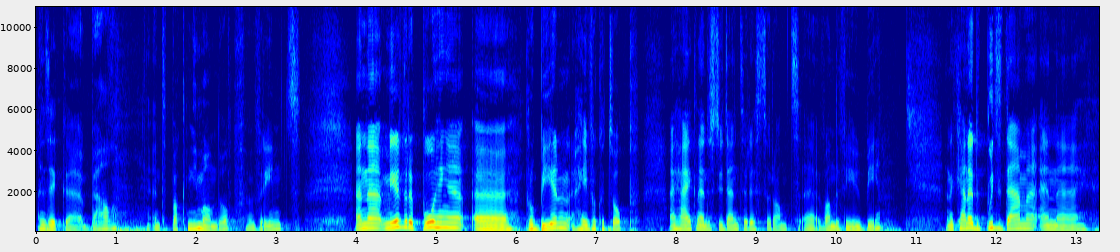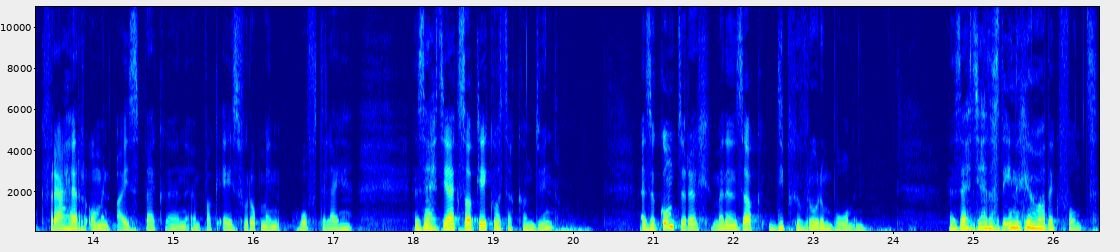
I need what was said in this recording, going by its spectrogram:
Dus ik bel en het pakt niemand op, vreemd. En meerdere pogingen proberen, geef ik het op. En ga ik naar de studentenrestaurant van de VUB. En ik ga naar de poetsdame en ik vraag haar om een icepack, een, een pak ijs voor op mijn hoofd te leggen. Ze zegt, ja, ik zal kijken wat dat kan doen. En ze komt terug met een zak diepgevroren bonen. En zegt, ja, dat is het enige wat ik vond.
